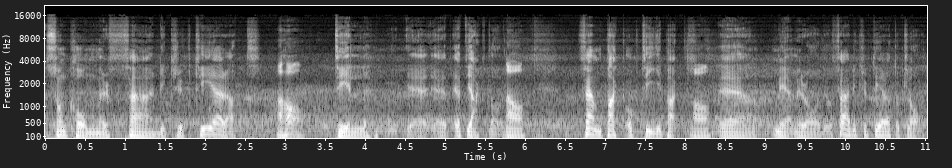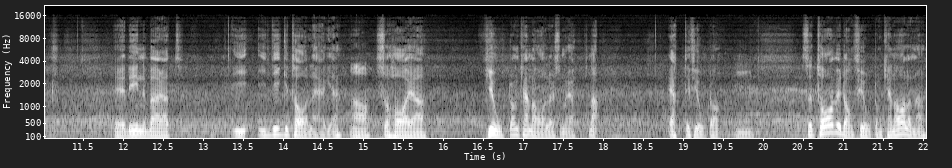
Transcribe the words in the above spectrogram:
som kommer färdigkrypterat Jaha. till eh, ett, ett jaktlag. Ja. Fempack och tiopack Ja. eh, med, med radio. Färdigkrypterat och klart. Eh, det innebär att i, i digitalläge Ja. så har jag 14 kanaler som är öppna. 1 till 14. Mm. Så tar vi de 14 kanalerna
